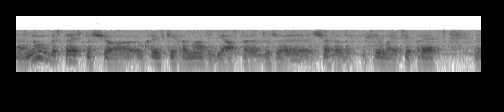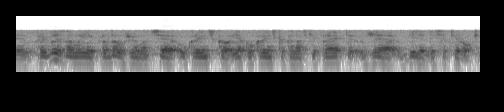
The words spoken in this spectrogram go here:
Е, Ну, безперечно, що українські громади діаспора дуже щедро підтримує цей проєкт. Е, Приблизно ми продовжуємо це українсько як українсько-канадський проєкт вже біля 10 років.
